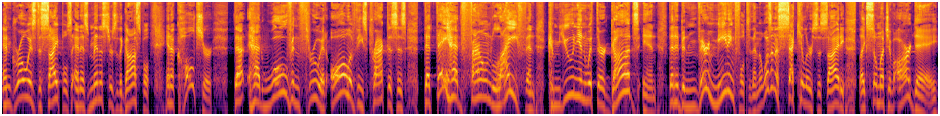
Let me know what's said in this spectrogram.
and grow as disciples and as ministers of the gospel in a culture that had woven through it all of these practices that they had found life and communion with their gods in that had been very meaningful to them. It wasn't a secular society like so much of our day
